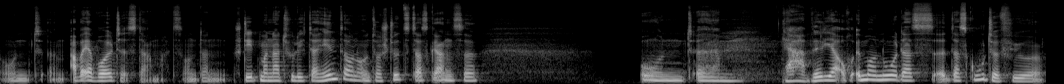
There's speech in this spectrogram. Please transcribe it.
und, ähm, aber er wollte es damals. Und dann steht man natürlich dahinter und unterstützt das Ganze. Und ähm, ja, will ja auch immer nur das, das Gute für,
